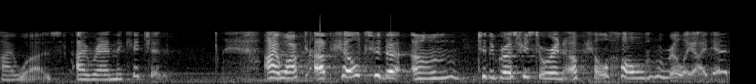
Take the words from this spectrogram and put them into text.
I was. I ran the kitchen. I walked uphill to the um to the grocery store and uphill home. Really, I did.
